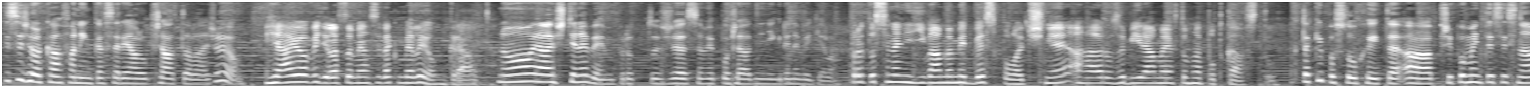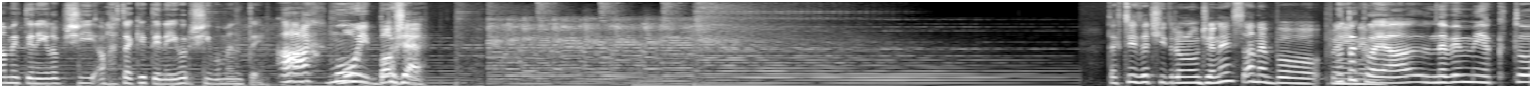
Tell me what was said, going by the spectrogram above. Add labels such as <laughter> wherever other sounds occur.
Ty jsi velká faninka seriálu Přátelé, že jo? Já jo, viděla jsem je asi tak milionkrát. No, já ještě nevím, protože jsem je pořádně nikdy neviděla. Proto se na ně díváme my dvě společně a rozebíráme je v tomhle podcastu. Taky poslouchejte a připomeňte si s námi ty nejlepší, ale taky ty nejhorší momenty. Ach, můj bože! Tak chceš začít rovnou Janice, anebo No takhle, já nevím, jak to...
